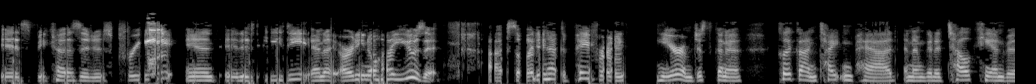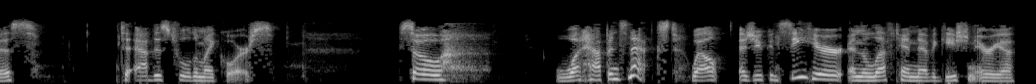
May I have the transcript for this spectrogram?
is because it is free and it is easy, and I already know how to use it. Uh, so I didn't have to pay for anything here. I'm just going to click on TitanPad, and I'm going to tell Canvas to add this tool to my course. So what happens next? Well, as you can see here in the left-hand navigation area,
